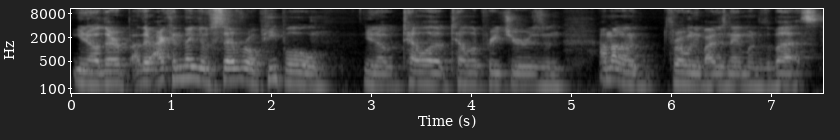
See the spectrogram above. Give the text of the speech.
You know, there I can think of several people, you know, tele tele preachers, and I'm not going to throw anybody's name under the bus,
